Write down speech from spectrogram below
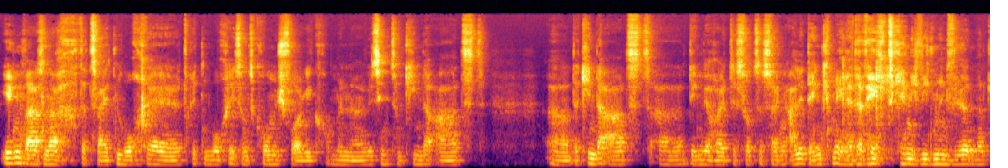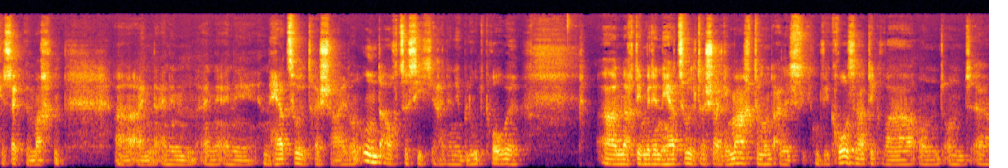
irgendwas nach der zweiten Woche, dritten Woche ist uns komisch vorgekommen. Äh, wir sind zum Kinderarzt. Äh, der Kinderarzt, äh, dem wir heute sozusagen alle Denkmäler der Welt gerne widmen würden, hat gesagt, wir machen einen, einen, eine, eine, einen Herzultraschall und auch zur Sicherheit eine Blutprobe. Äh, nachdem wir den Herzultraschall gemacht haben und alles irgendwie großartig war und, und äh,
